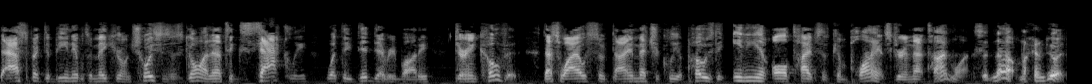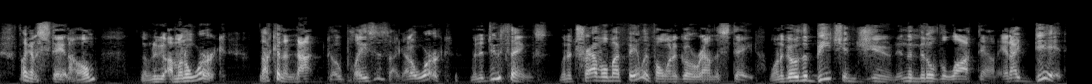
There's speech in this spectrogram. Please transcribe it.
The aspect of being able to make your own choices is gone. And that's exactly what they did to everybody during COVID. That's why I was so diametrically opposed to any and all types of compliance during that timeline. I said, no, I'm not going to do it. I'm not going to stay at home. I'm going to work. I'm not going to not go places. I got to work. I'm going to do things. I'm going to travel my family if I want to go around the state. I want to go to the beach in June in the middle of the lockdown. And I did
